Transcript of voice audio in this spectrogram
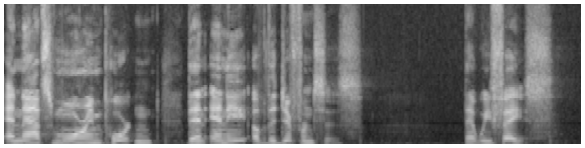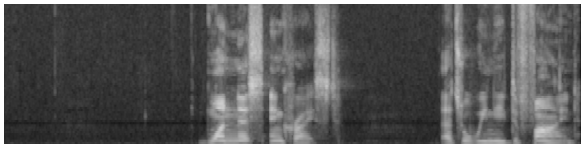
And that's more important than any of the differences that we face. Oneness in Christ. That's what we need to find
